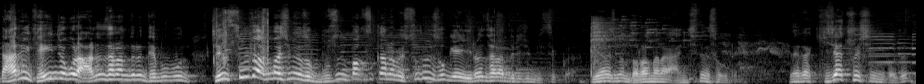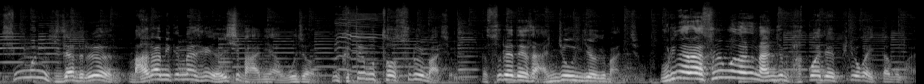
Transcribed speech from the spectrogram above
나를 개인적으로 아는 사람들은 대부분 쟤 술도 안 마시면서 무슨 박스까남에 술을 소개해 이런 사람들이 좀 있을 거야 미안하지만 너랑 나랑 안 친해서 그래 내가 기자 출신이거든. 신문 기자들은 마감이 끝난 시간 10시 반이야, 오전. 그때부터 술을 마셔. 그러니까 술에 대해서 안 좋은 기억이 많죠. 우리나라 술 문화는 난 좀 바꿔야 될 필요가 있다고 봐요.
